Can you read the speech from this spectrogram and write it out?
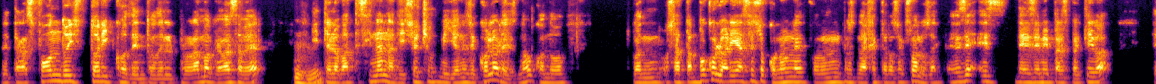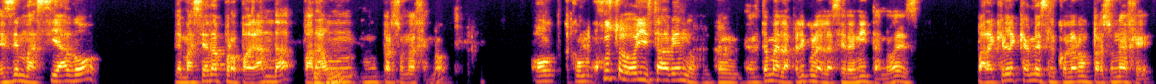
de trasfondo histórico dentro del programa que vas a ver y te lo vaticinan a 18 millones de colores, ¿no? Cuando, cuando o sea, tampoco lo harías eso con un, con un personaje heterosexual. O sea, es, es desde mi perspectiva, es demasiado demasiada propaganda para un, personaje, ¿no? O como justo hoy estaba viendo el tema de la película de La Sirenita, ¿no? Es, ¿para qué le cambias el color a un personaje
